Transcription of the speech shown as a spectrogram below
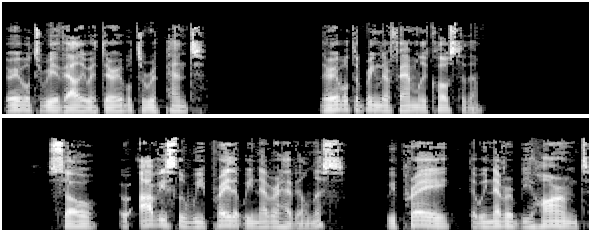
they're able to reevaluate, they're able to repent, they're able to bring their family close to them. So obviously we pray that we never have illness. We pray that we never be harmed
